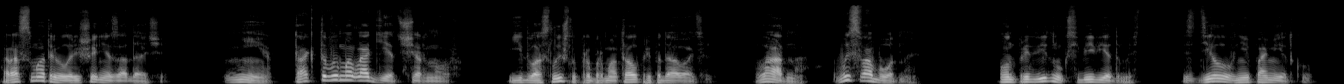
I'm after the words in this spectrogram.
рассматривал решение задачи. — Нет, так-то вы молодец, Чернов. Едва слышно пробормотал преподаватель. — Ладно, вы свободны. Он придвинул к себе ведомость, сделал в ней пометку.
